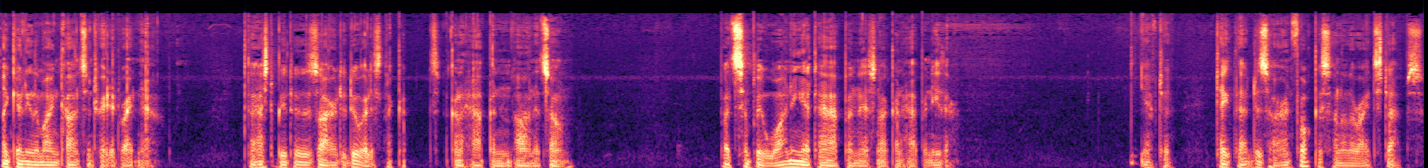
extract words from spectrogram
Like getting the mind concentrated right now. There has to be the desire to do it. It's not, going to happen on its own. But simply wanting it to happen is not going to happen either. You have to take that desire and focus on the right steps.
